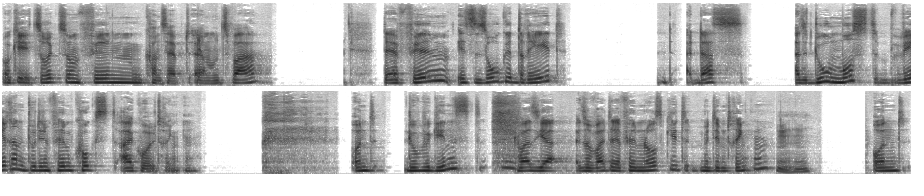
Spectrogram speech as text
Okay, zurück zum Filmkonzept. Ja. Ähm, und zwar, der Film ist so gedreht, dass, also du musst, während du den Film guckst, Alkohol trinken. Und du beginnst quasi, sobald der Film losgeht, mit dem Trinken. Mhm. Und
